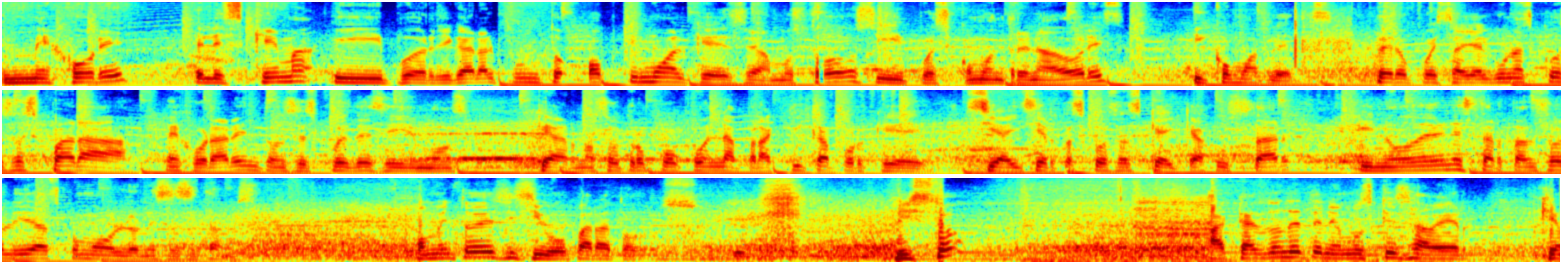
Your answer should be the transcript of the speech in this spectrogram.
mejore el esquema y poder llegar al punto óptimo al que deseamos todos y pues como entrenadores y como atletas. Pero pues hay algunas cosas para mejorar, entonces pues decidimos quedarnos otro poco en la práctica porque sí hay ciertas cosas que hay que ajustar y no deben estar tan sólidas como lo necesitamos. Momento decisivo para todos. ¿Listo? Acá es donde tenemos que saber que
